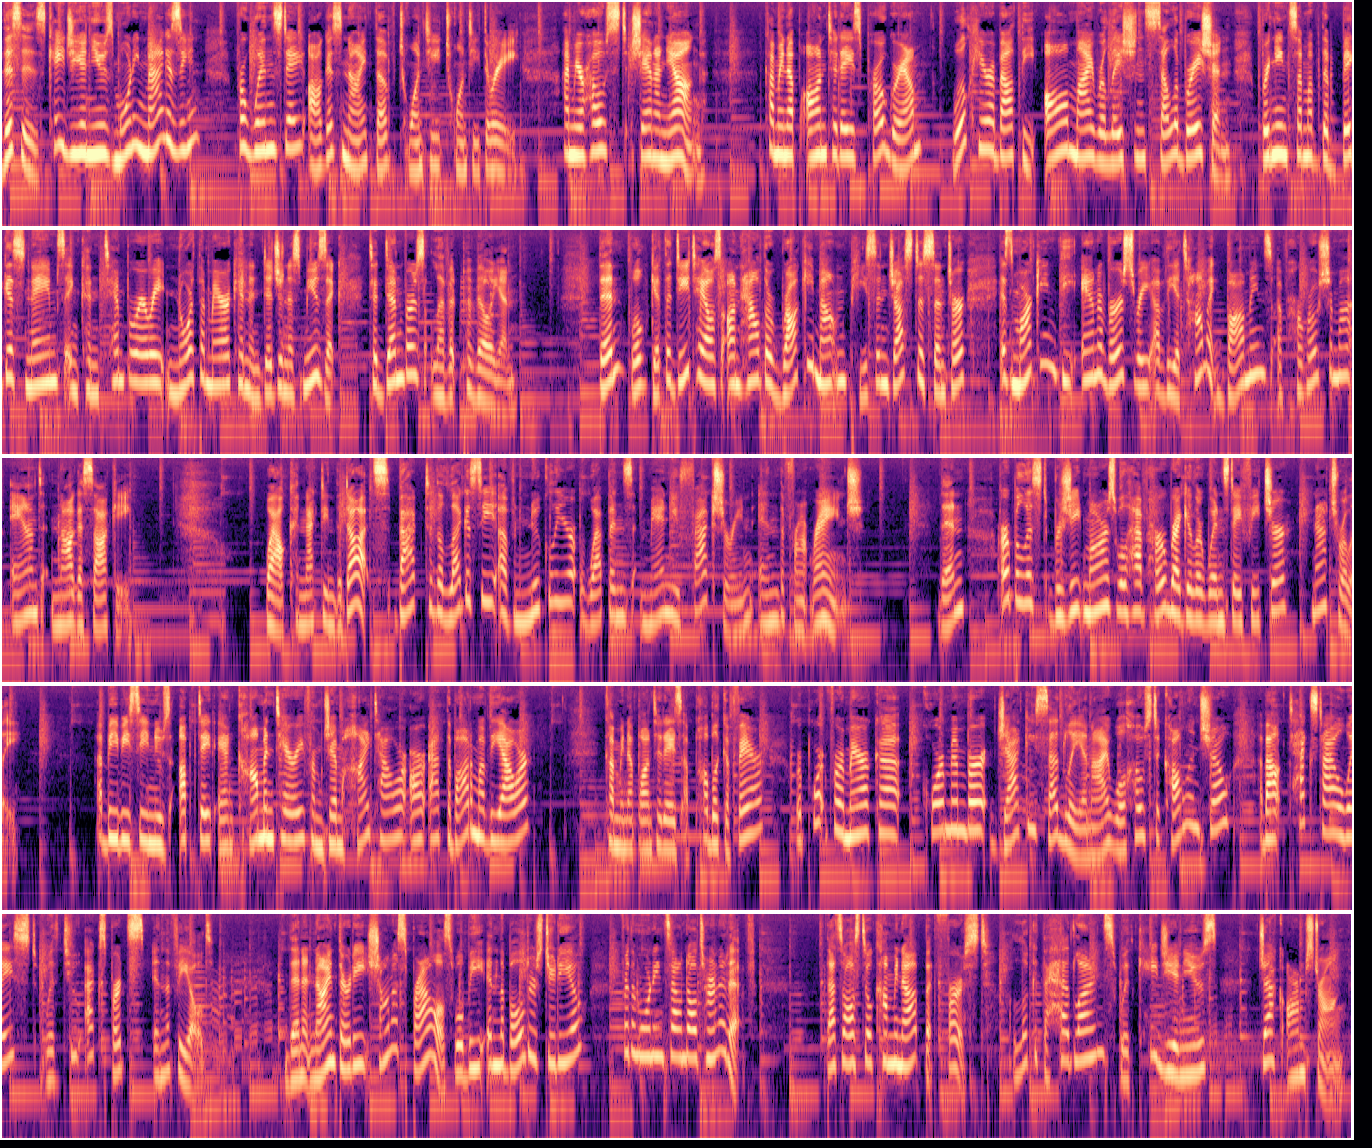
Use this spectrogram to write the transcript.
This is KGNU's Morning Magazine for Wednesday, August 9th of 2023. I'm your host, Shannon Young. Coming up on today's program, we'll hear about the All My Relations celebration, bringing some of the biggest names in contemporary North American indigenous music to Denver's Levitt Pavilion. Then we'll get the details on how the Rocky Mountain Peace and Justice Center is marking the anniversary of the atomic bombings of Hiroshima and Nagasaki while connecting the dots back to the legacy of nuclear weapons manufacturing in the Front Range. Then, herbalist Brigitte Mars will have her regular Wednesday feature, Naturally. A BBC News update and commentary from Jim Hightower are at the bottom of the hour. Coming up on today's A Public Affair, Report for America Corps member Jackie Sedley and I will host a call in show about textile waste with two experts in the field. Then at 9:30, Shauna Sprouse will be in the Boulder studio for the Morning Sound Alternative. That's all still coming up, but first, a look at the headlines with KGNU's Jack Armstrong.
